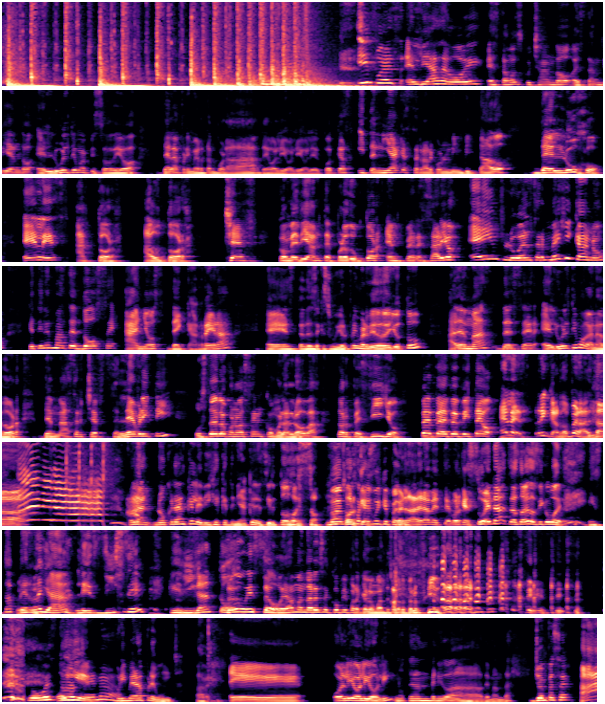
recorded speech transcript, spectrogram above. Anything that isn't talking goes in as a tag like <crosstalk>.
Y pues el día de hoy estamos escuchando, están viendo el último episodio de la primera temporada de Oli, Oli, Oli, el podcast. Y tenía que cerrar con un invitado de lujo. Él es actor, autor, chef, comediante, productor, empresario e influencer mexicano que tiene más de 12 años de carrera este, desde que subió el primer video de YouTube. Además de ser el último ganador de MasterChef Celebrity, ustedes lo conocen como la loba, torpecillo, Pepe de Pepiteo. Él es Ricardo Peralta. <laughs> Oigan, no crean que le dije que tenía que decir todo eso. No, eso porque en Wikipedia. verdaderamente, porque suena, ya sabes, así como de esta perra ya les dice que digan todo te, eso. Te voy a mandar ese copy para que lo mandes cuando te lo pidan. <laughs> Sí, sí, sí. ¿Cómo estás, Oye, nena? primera pregunta. A ver, Eh, Oli, Oli, Oli, ¿no te han venido a demandar? yo empecé. ¡Ah!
